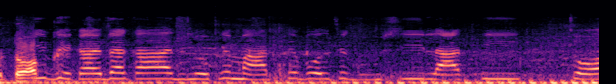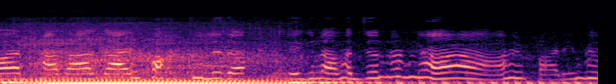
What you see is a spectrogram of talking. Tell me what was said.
আর কি কি বেকায়দা কাজ লোকে মারতে বলছে ঘুষি লাঠি চর থাবা গায়ে পা তুলে দেওয়া এগুলো আমার জন্য না আমি পারি না।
